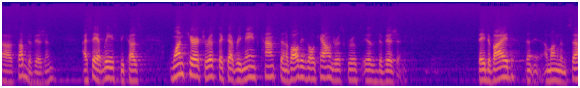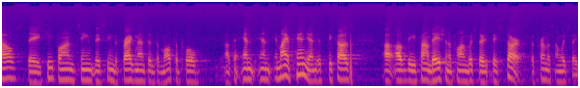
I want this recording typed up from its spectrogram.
uh, subdivisions. I say at least because one characteristic that remains constant of all these old calendarist groups is division. They divide the, among themselves. They keep on seem they seem to fragment into multiple uh, things. And, and in my opinion, it's because uh, of the foundation upon which they, they start, the premise on which they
